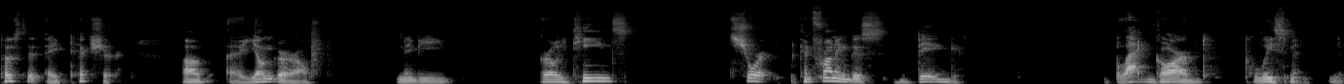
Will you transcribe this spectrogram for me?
posted a picture of a young girl, maybe early teens, short, confronting this big black garbed policeman, you know,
